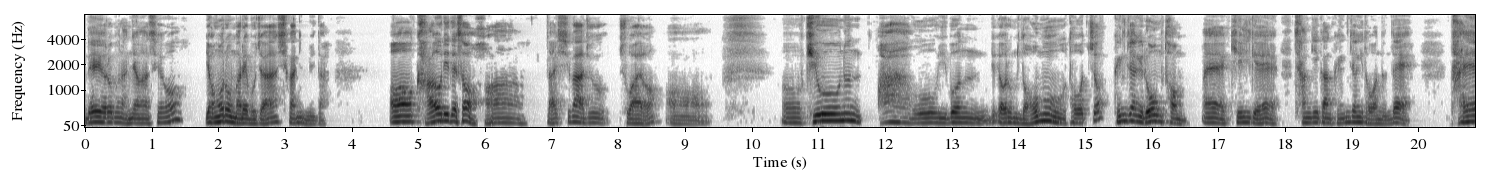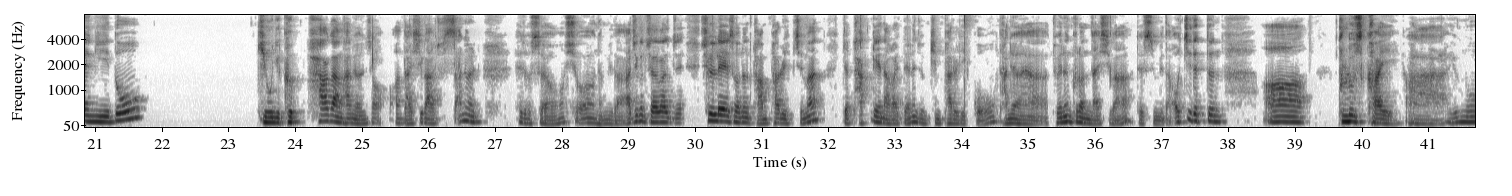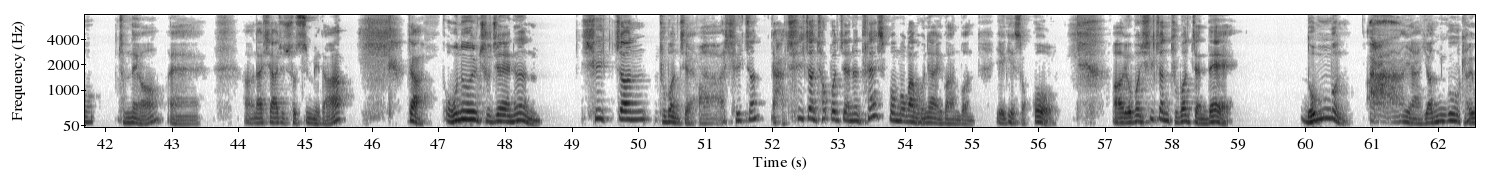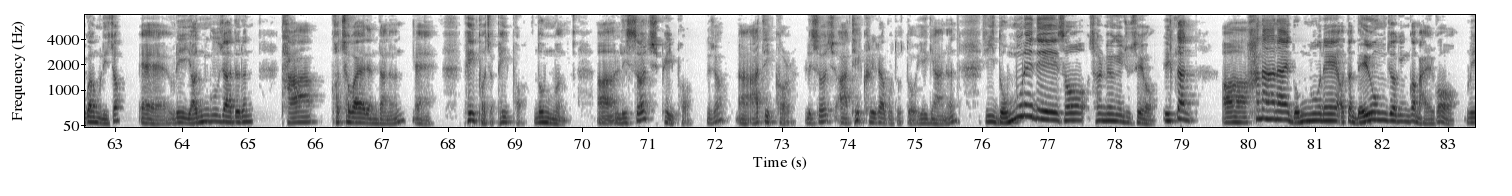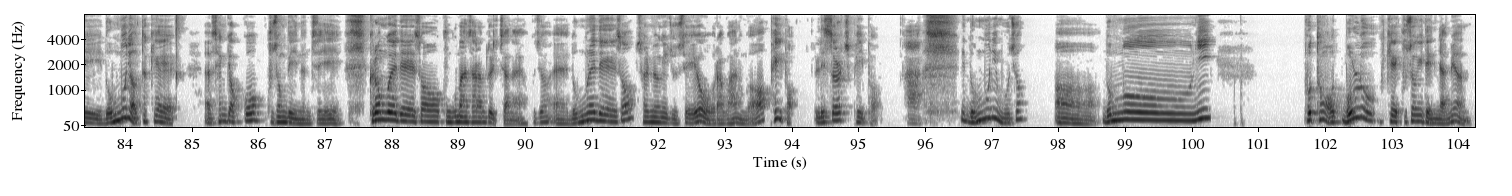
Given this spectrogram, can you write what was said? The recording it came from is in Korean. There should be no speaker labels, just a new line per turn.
네, 여러분 안녕하세요. 영어로 말해보자 시간입니다. 어, 가을이 돼서 와, 날씨가 아주 좋아요. 어, 어, 기온은 아, 오, 이번 여름 너무 더웠죠? 굉장히 롱텀, 예, 길게 장기간 굉장히 더웠는데 다행히도 기온이 급 하강하면서 아, 날씨가 아주 싸늘 해줬어요. 시원합니다. 아직은 제가 이제 실내에서는 반팔을 입지만 이제 밖에 나갈 때는 좀 긴팔을 입고 다녀야 되는 그런 날씨가 됐습니다. 어찌됐든 아 블루 스카이 아 이거 뭐 좋네요. 예. 아, 날씨 아주 좋습니다. 자 오늘 주제는 실전 두 번째. 아, 실전? 야, 실전 첫 번째는 트랜스포머가 뭐냐 이거 한번 얘기했었고 어, 요번 실전 두 번째인데, 논문, 아, 야, 연구 결과물이죠? 예, 우리 연구자들은 다 거쳐가야 된다는, 예, 페이퍼죠, 페이퍼. 논문. 아, 리서치 페이퍼. 그죠? 아, 아티클, 리서치 아티클이라고도 또 얘기하는 이 논문에 대해서 설명해 주세요. 일단 아, 하나하나의 논문의 어떤 내용적인 거 말고 우리 논문이 어떻게 생겼고 구성되어 있는지 그런 거에 대해서 궁금한 사람도 있잖아요. 그죠? 예, 논문에 대해서 설명해 주세요. 라고 하는 거. 페이퍼. 리서치 페이퍼. 아, 이 논문이 뭐죠? 어, 논문이 보통 어, 뭘로 이렇게 구성이 됐냐면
